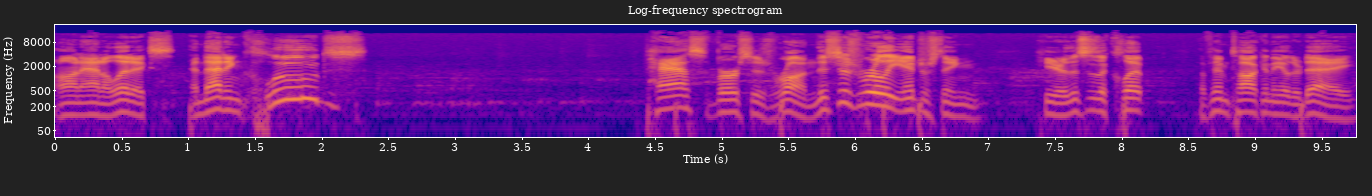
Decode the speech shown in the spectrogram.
on analytics, and that includes pass versus run. This is really interesting here. This is a clip of him talking the other day.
